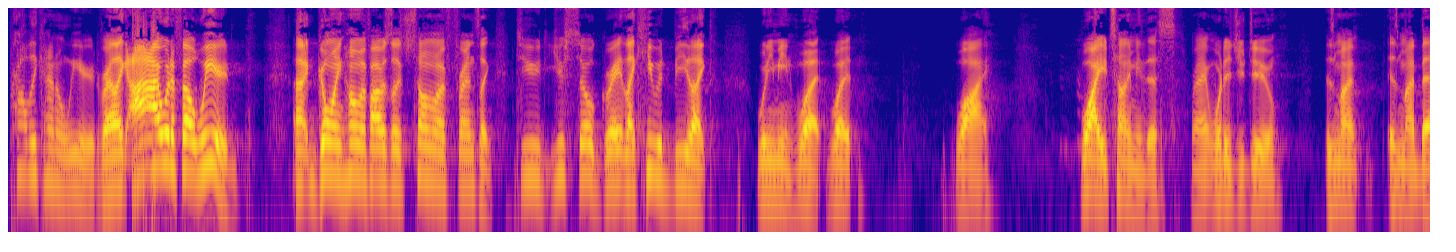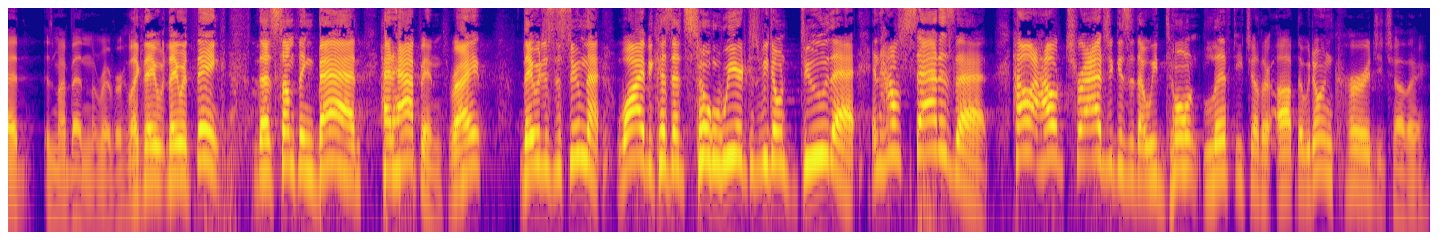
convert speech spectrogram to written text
Probably kind of weird, right? Like, I, I would have felt weird uh, going home, if I was like telling my friends, like, dude, you're so great, like he would be like, what do you mean? What? What? Why? Why are you telling me this? Right? What did you do? Is my is my bed is my bed in the river? Like they they would think that something bad had happened, right? They would just assume that. Why? Because that's so weird because we don't do that. And how sad is that? How how tragic is it that we don't lift each other up, that we don't encourage each other?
